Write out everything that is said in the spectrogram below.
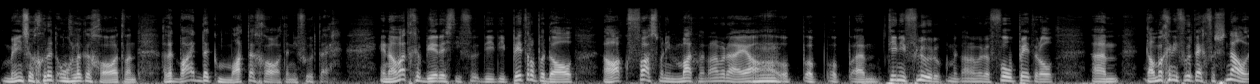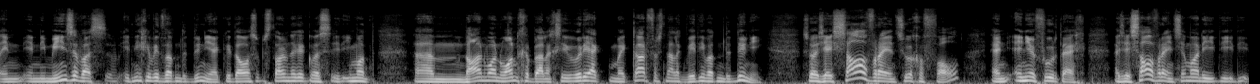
mense groot ongelukke gehad want hulle het baie dik matte gehad in die voertuig. En dan wat gebeur is die die die petrolpedaal haak vas met die mat. Met ander woorde, hy hmm. op op op ehm um, teen die vloer op met ander woorde vol petrol. Ehm um, dan begin die voertuig versnel en en die mense was het nie geweet wat om te doen nie. Ek weet daar was op 'n stadium dink ek was iemand ehm um, 911 gebel en gesê hoor jy ek my kar versnel ek weet nie wat om te doen nie. So as jy self ry in so 'n geval en in jou voertuig, as jy self ry en sê maar die die die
